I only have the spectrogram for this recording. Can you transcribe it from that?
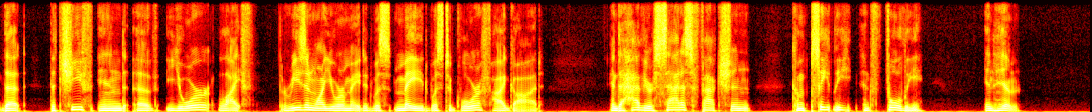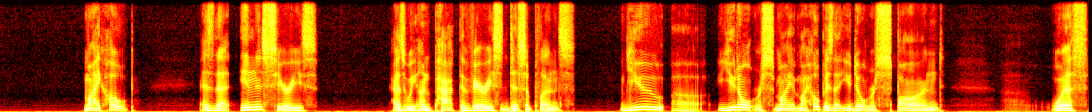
that the chief end of your life, the reason why you were made was made was to glorify God and to have your satisfaction completely and fully in Him. My hope is that in this series, as we unpack the various disciplines, you uh, you don't. Res- my my hope is that you don't respond with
